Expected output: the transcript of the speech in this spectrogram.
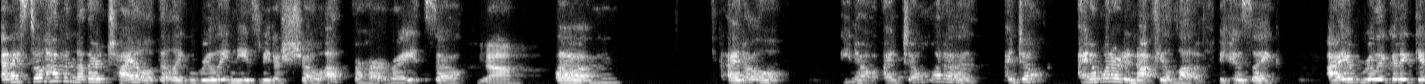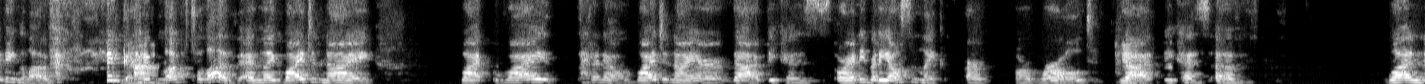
and I still have another child that like really needs me to show up for her, right? So, Yeah. um I don't you know, I don't want to I don't I don't want her to not feel love because like I am really good at giving love. like I love to love and like why deny why why I don't know why deny her that because or anybody else in like our our world Yeah. that because of one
